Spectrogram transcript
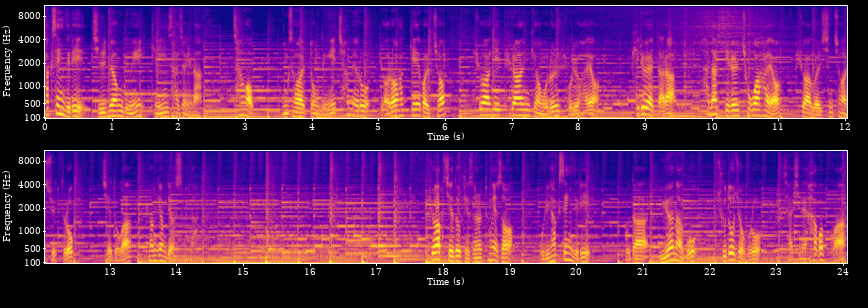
학생들이 질병 등의 개인 사정이나 창업, 봉사활동 등의 참여로 여러 학기에 걸쳐 휴학이 필요한 경우를 고려하여 필요에 따라 한 학기를 초과하여 휴학을 신청할 수 있도록 제도가 변경되었습니다. 휴학 제도 개선을 통해서 우리 학생들이 보다 유연하고 주도적으로 자신의 학업과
